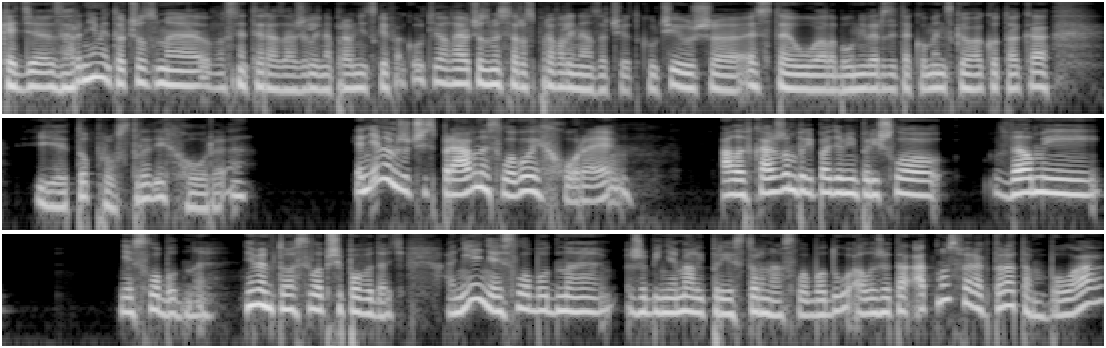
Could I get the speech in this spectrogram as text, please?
Keď zhrnieme to, čo sme vlastne teraz zažili na právnickej fakulte, ale aj o čo sme sa rozprávali na začiatku, či už STU alebo Univerzita Komenského ako taká, je to prostredie choré? Ja neviem, že či správne slovo je choré, ale v každom prípade mi prišlo veľmi neslobodné. Neviem to asi lepšie povedať. A nie je neslobodné, že by nemali priestor na slobodu, ale že tá atmosféra, ktorá tam bola,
